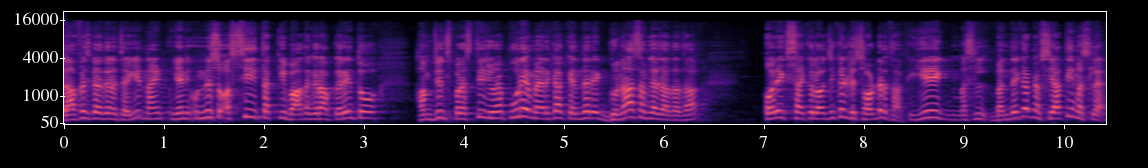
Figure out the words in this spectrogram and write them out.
نافذ کر دینا چاہیے یعنی انیس سو اسی تک کی بات اگر آپ کریں تو ہم جنس پرستی جو ہے پورے امریکہ کے اندر ایک گناہ سمجھا جاتا تھا اور ایک سائیکولوجیکل ڈس آرڈر تھا کہ یہ ایک مسئلہ بندے کا نفسیاتی مسئلہ ہے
